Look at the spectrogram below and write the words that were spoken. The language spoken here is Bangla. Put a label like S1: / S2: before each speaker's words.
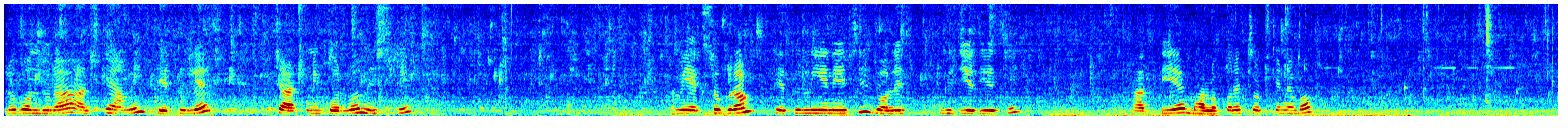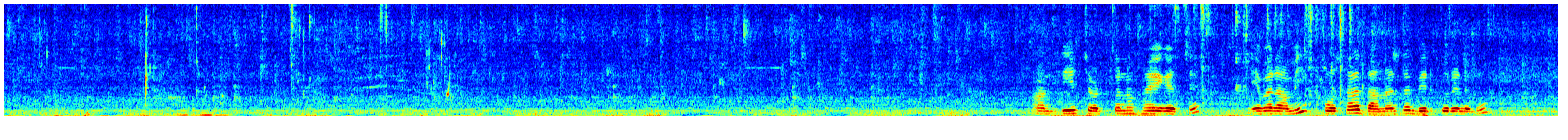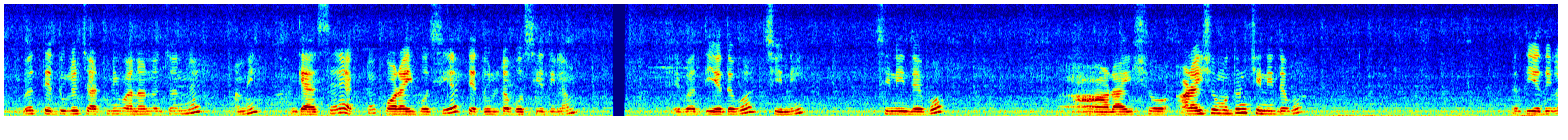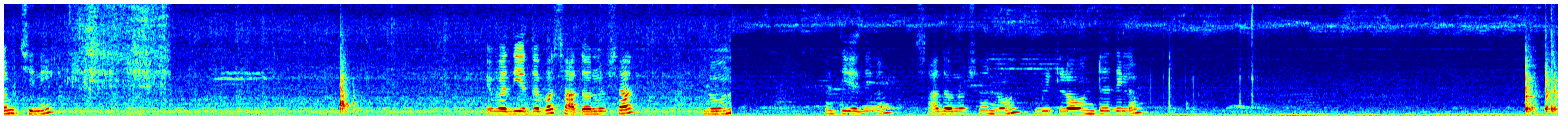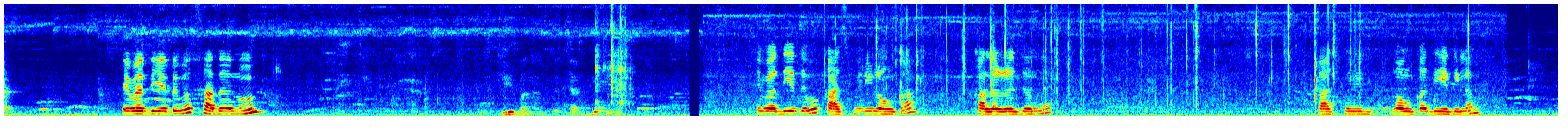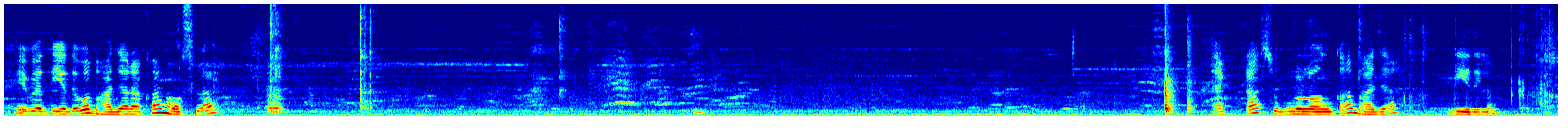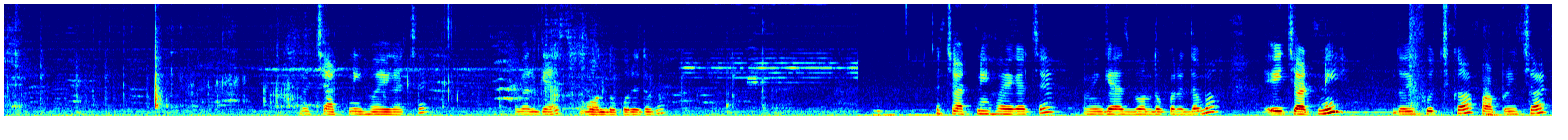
S1: হ্যালো বন্ধুরা, আজকে আমি তেঁতুলে চাটনি করব, মিষ্টি। আমি একশো গ্রাম তেঁতুল নিয়ে নিয়েছি, জলে ভিজিয়ে দিয়েছি। হাত দিয়ে ভালো করে চটকে নেব। হাত দিয়ে চটকানো হয়ে গেছে। এবার আমি খোসা দানাটা বের করে নেব। এবার তেঁতুলের চাটনি বানানোর জন্য আমি গ্যাসে একটা কড়াই বসিয়ে তেঁতুলটা বসিয়ে দিলাম। এবার দিয়ে দেব চিনি। চিনি দেব, আড়াইশো আড়াইশো মতন চিনি দেব। দিয়ে দিলাম চিনি। এবার দিয়ে দেব স্বাদ অনুসার নুন। দিয়ে দিলাম। স্বাদ অনুসার নুন, বিট লবণটা দিলাম। এবার দিয়ে দেবো সাদা নুন। এবার দিয়ে দেবো কাশ্মীরি লঙ্কা কালারের জন্য। কাশ্মীরি লঙ্কা দিয়ে দিলাম। এবার দিয়ে দেবো ভাজা রাখা মশলা। একটা শুকনো লঙ্কা ভাজা দিয়ে দিলাম। চাটনি হয়ে গেছে। এবার গ্যাস বন্ধ করে দেব। চাটনি হয়ে গেছে, আমি গ্যাস বন্ধ করে দেব। এই চাটনি, দই ফুচকা, পাপড়ি চাট,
